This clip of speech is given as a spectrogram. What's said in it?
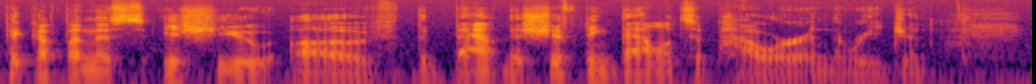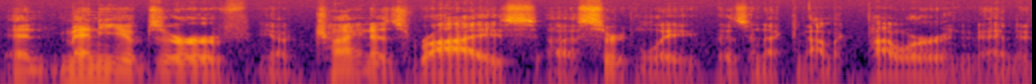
pick up on this issue of the ba- the shifting balance of power in the region. And many observe, you know, China's rise uh, certainly as an economic power and, and a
